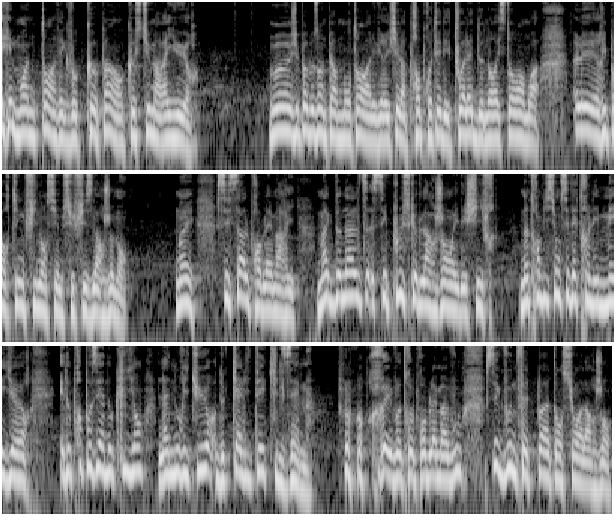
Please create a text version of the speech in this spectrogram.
et moins de temps avec vos copains en costume à rayures. Ouais, j'ai pas besoin de perdre mon temps à aller vérifier la propreté des toilettes de nos restaurants, moi. Les reportings financiers me suffisent largement. Oui, c'est ça le problème, Harry. McDonald's, c'est plus que de l'argent et des chiffres. Notre ambition, c'est d'être les meilleurs et de proposer à nos clients la nourriture de qualité qu'ils aiment. Ray, votre problème à vous, c'est que vous ne faites pas attention à l'argent.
